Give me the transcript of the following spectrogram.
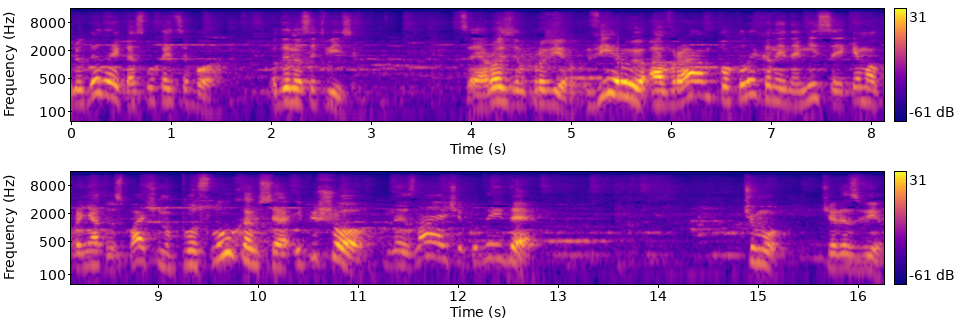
Людина, яка слухається Бога. 11.8. Це розділ про віру. Вірою Авраам, покликаний на місце, яке мав прийняти у спадщину, послухався і пішов, не знаючи, куди йде. Чому? Через віру.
